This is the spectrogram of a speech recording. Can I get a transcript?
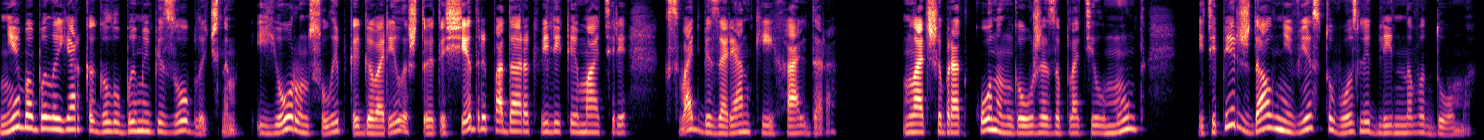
Небо было ярко-голубым и безоблачным, и Йорун с улыбкой говорила, что это щедрый подарок Великой Матери к свадьбе Зарянки и Хальдера. Младший брат Конунга уже заплатил мунт и теперь ждал невесту возле длинного дома.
